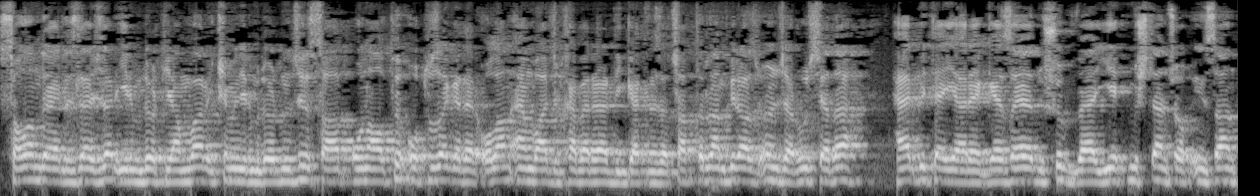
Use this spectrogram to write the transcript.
Salam dəyərli izləyicilər, 24 yanvar 2024-cü il saat 16:30-a qədər olan ən vacib xəbərləri diqqətinizə çatdırıram. Biraz öncə Rusiyada hərbi təyyarə qəzaya düşüb və 70-dən çox insan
